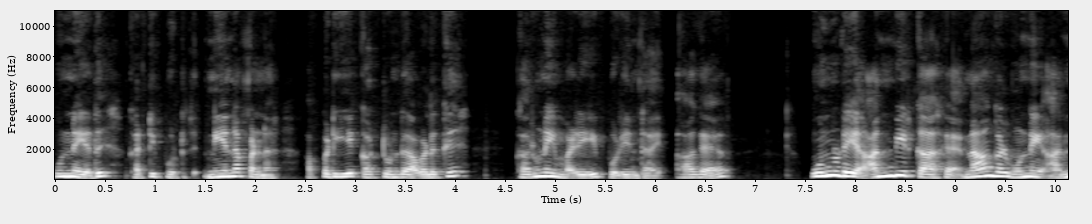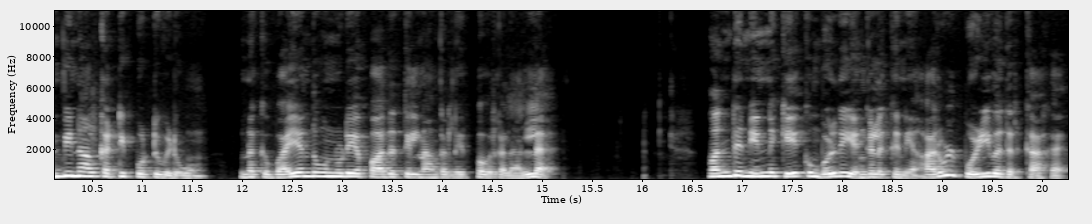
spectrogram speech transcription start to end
உன்னை அது கட்டி போட்டுது. நீ என்ன பண்ண? அப்படியே கட்டுண்டு அவளுக்கு கருணை மழையை பொழிந்தாய். ஆக உன்னுடைய அன்பிற்காக நாங்கள் உன்னை அன்பினால் கட்டி போட்டு விடுவோம். உனக்கு பயந்து உன்னுடைய பாதத்தில் நாங்கள் நிற்பவர்கள் அல்ல. வந்து நின்று கேட்கும் பொழுது எங்களுக்கு நீ அருள் பொழிவதற்காக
